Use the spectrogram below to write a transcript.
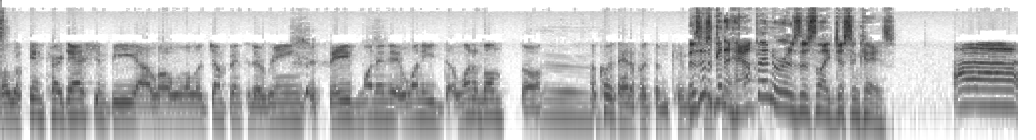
or will Kim Kardashian be uh, well, well, will jump into the ring to save one in it one of one of them. So of course I had to put some Kim. Is this going to happen, or is this like just in case? Uh,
